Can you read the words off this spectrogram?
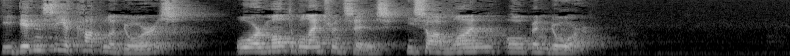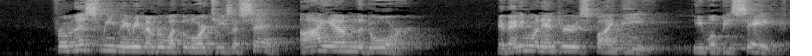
He didn't see a couple of doors or multiple entrances. He saw one open door. From this, we may remember what the Lord Jesus said I am the door. If anyone enters by me, he will be saved.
